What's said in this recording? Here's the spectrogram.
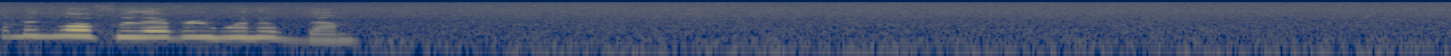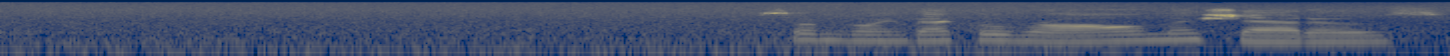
I'm in love with every one of them. So I'm going back over all my shadows.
